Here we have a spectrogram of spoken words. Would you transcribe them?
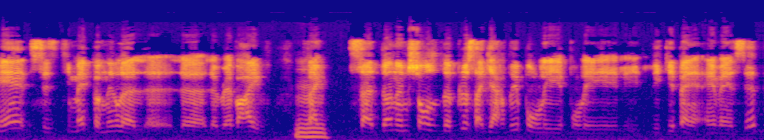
mais ses teammates peuvent venir le, le, le, le revive. Mhm. que ça donne une chose de plus à garder pour les pour les les- l'équipe in- invincible.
